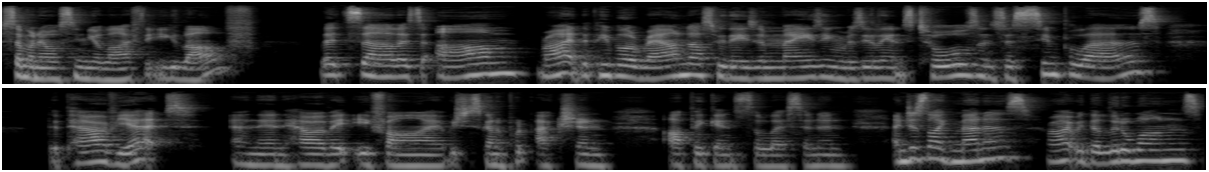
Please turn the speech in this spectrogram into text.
someone else in your life that you love let's uh, let's arm right the people around us with these amazing resilience tools and it's as simple as the power of yet and then however if i which is going to put action up against the lesson. And and just like manners right with the little ones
